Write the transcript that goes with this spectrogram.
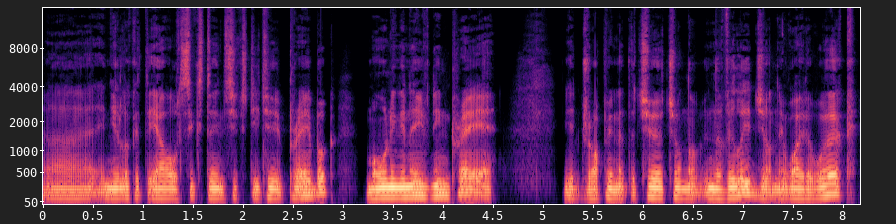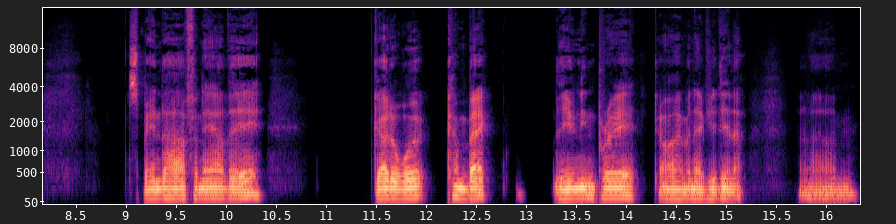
uh, and you look at the old 1662 prayer book, morning and evening prayer. You drop in at the church on the in the village on your way to work, spend a half an hour there, go to work, come back, the evening prayer, go home and have your dinner. Um,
